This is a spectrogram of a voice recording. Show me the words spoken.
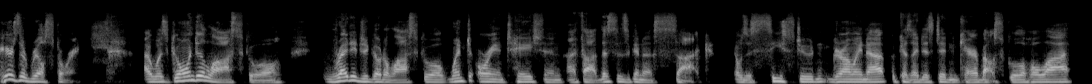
Here's the real story. I was going to law school, ready to go to law school. Went to orientation. I thought this is going to suck. I was a C student growing up because I just didn't care about school a whole lot.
